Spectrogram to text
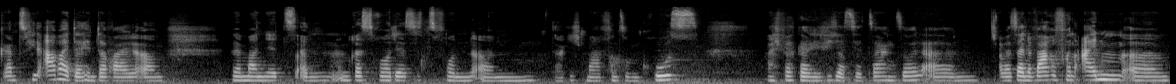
ganz viel Arbeit dahinter, weil ähm, wenn man jetzt ein, ein Restaurant, der ist jetzt von, ähm, sag ich mal, von so einem Groß, ich weiß gar nicht, wie ich das jetzt sagen soll, ähm, aber seine Ware von einem ähm,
